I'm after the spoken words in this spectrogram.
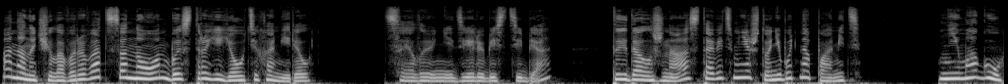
Она начала вырываться, но он быстро ее утихомирил. «Целую неделю без тебя? Ты должна оставить мне что-нибудь на память». «Не могу»,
